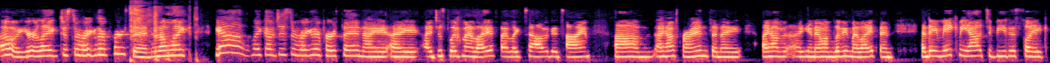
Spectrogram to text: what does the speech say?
oh, you're like just a regular person. And I'm like, yeah, like I'm just a regular person. I, I, I just live my life. I like to have a good time. Um, I have friends and I, I have, uh, you know, I'm living my life and, and they make me out to be this like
